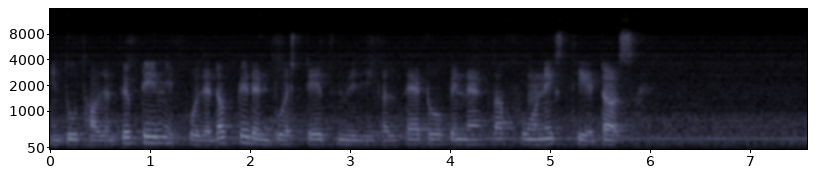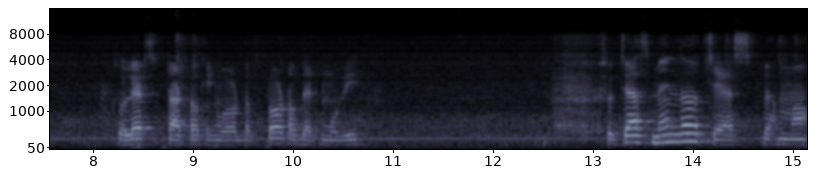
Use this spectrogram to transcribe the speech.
In 2015, it was adapted into a stage musical that opened at the Phoenix Theatres. So let's start talking about the plot of that movie. So Jasminder chess Brahma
